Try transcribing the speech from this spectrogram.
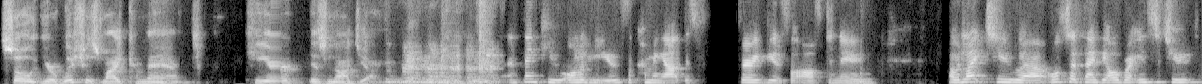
So, your wish is my command. Here is Nadia. and thank you, all of you, for coming out this very beautiful afternoon. I would like to uh, also thank the Albright Institute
